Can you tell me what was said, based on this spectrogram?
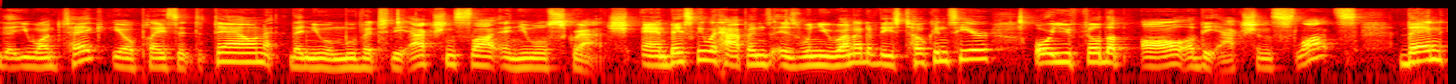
that you want to take, you'll place it down, then you will move it to the action slot and you will scratch. And basically what happens is when you run out of these tokens here, or you filled up all of the action slots, then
